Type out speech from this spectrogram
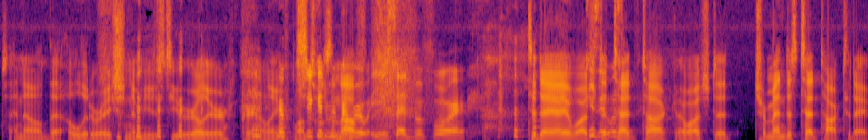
So I know that alliteration amused you earlier. Apparently, once she could was remember enough. what you said before. Today, I watched a was- TED talk. I watched a tremendous TED talk today.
